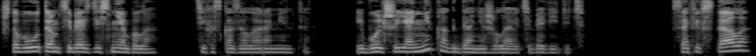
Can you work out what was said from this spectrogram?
«Чтобы утром тебя здесь не было», — тихо сказала Араминта. «И больше я никогда не желаю тебя видеть». Софи встала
